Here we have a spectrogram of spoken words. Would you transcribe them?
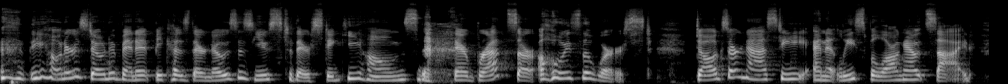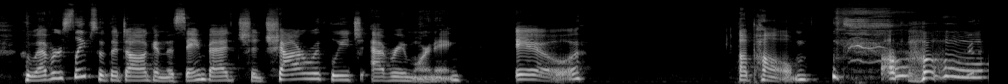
the owners don't admit it because their nose is used to their stinky homes. Their breaths are always the worst. Dogs are nasty and at least belong outside. Whoever sleeps with a dog in the same bed should shower with bleach every morning. Ew. A poem. Oh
